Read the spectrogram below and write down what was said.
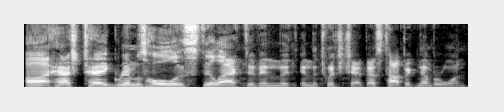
Uh, hashtag Grimm's Hole is still active in the in the Twitch chat. That's topic number one.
